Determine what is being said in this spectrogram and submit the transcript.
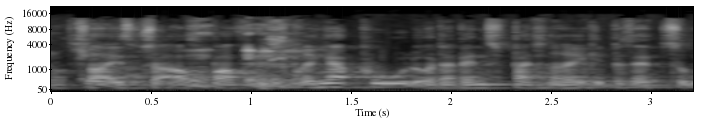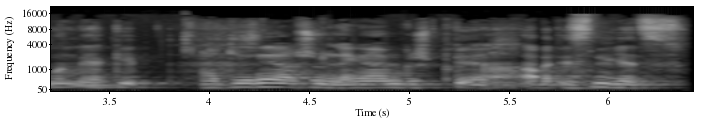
Okay. Sei es zur Aufbau vom Springerpool oder wenn es bei den Regelbesetzungen mehr gibt. Ja, die sind ja schon länger im Gespräch. Ja, aber die sind jetzt,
